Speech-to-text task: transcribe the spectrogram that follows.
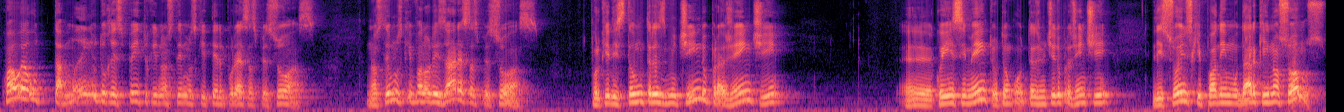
qual é o tamanho do respeito que nós temos que ter por essas pessoas? Nós temos que valorizar essas pessoas, porque eles estão transmitindo para a gente é, conhecimento, estão transmitindo para a gente lições que podem mudar quem nós somos.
